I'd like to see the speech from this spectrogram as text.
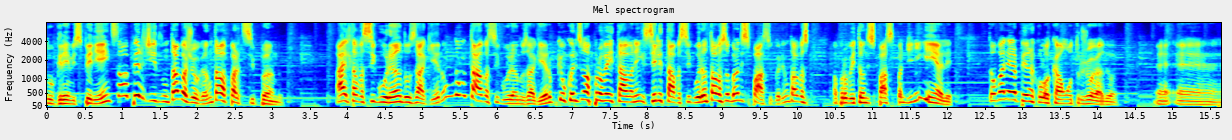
do Grêmio experientes estava perdido, não estava jogando, não estava participando. Ah, ele tava segurando o zagueiro. Não, não tava segurando o zagueiro, porque o Corinthians não aproveitava nem. Se ele tava segurando, tava sobrando espaço. O Corinthians não tava aproveitando espaço de ninguém ali. Então valeria a pena colocar um outro jogador. É, é...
